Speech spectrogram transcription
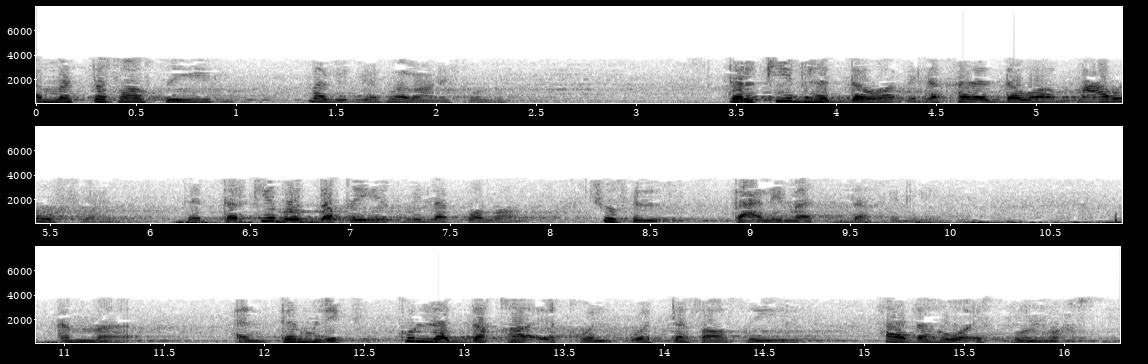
أما التفاصيل ما بيقول لك ما والله تركيب هالدواء بيقول لك هذا الدواء معروف يعني. تركيبه الدقيق بيقول لك والله شوف التعليمات الداخلية. أما أن تملك كل الدقائق والتفاصيل هذا هو اسم المحصي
